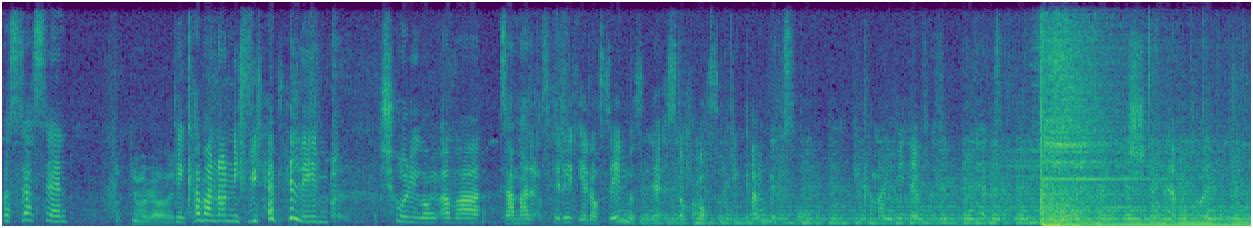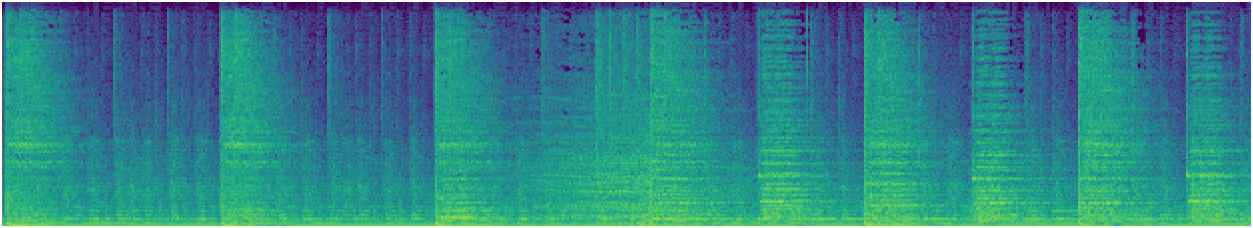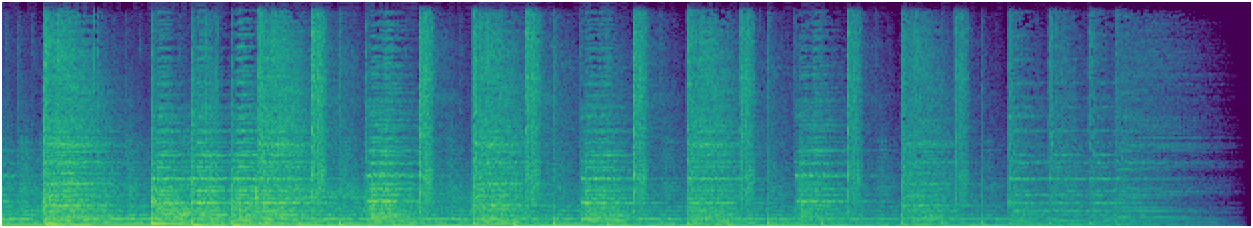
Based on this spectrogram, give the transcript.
Was ist das denn? Das geht mir gar nicht. Den kann man noch nicht wiederbeleben. Entschuldigung, aber sag mal, das hättet ihr doch sehen müssen. Der ist doch auch so dick angezogen. Wie kann man den denn versuchen wiederzubeleben? Was stimmt da mit euch?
